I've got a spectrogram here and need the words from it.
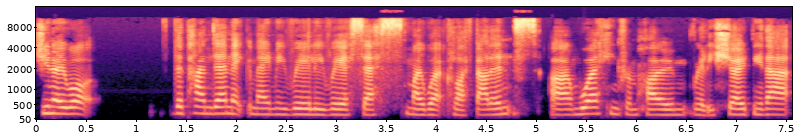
"Do you know what? The pandemic made me really reassess my work life balance. Um, working from home really showed me that."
